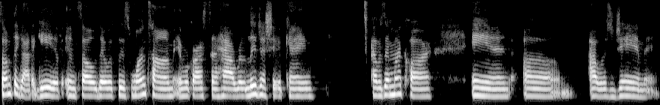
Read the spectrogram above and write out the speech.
something got to give. And so there was this one time in regards to how religionship came. I was in my car and um, I was jamming.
